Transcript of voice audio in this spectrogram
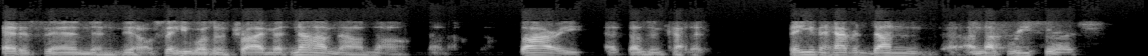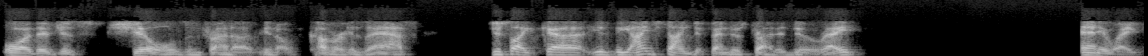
Edison and you know say he wasn't a tribe. No, no, no, no, no. Sorry, that doesn't cut it. They either haven't done enough research or they're just shills and trying to you know cover his ass, just like uh, the Einstein defenders try to do, right? Anyway,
